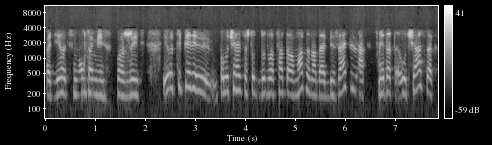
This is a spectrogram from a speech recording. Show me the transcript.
поделать с внуками, пожить. И вот теперь э, получается, что до 20 марта надо обязательно этот участок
